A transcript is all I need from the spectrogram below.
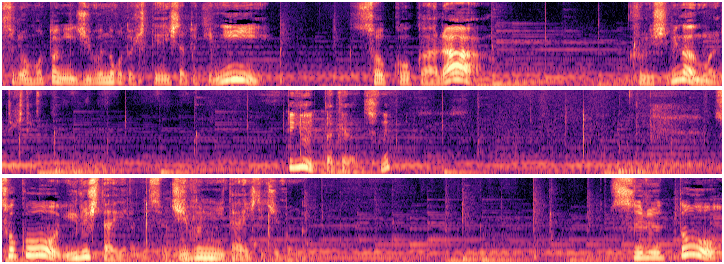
それをもとに自分のことを否定した時にそこから苦しみが生まれてきてるっていうだけなんですね。そこを許してあげるんですよ自分に対して自分が。すると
